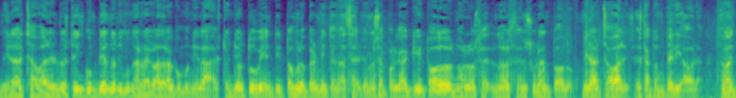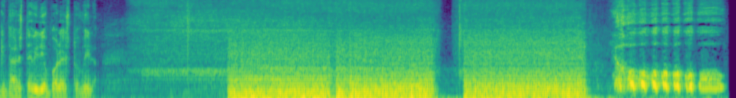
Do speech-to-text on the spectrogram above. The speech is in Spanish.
Mirad, chavales, no estoy incumpliendo ninguna regla de la comunidad. Esto en YouTube y en TikTok me lo permiten hacer. Yo no sé, porque aquí todos nos, lo, nos censuran todo. Mirad, chavales, esta tontería ahora. Me van a quitar este vídeo por esto, mira.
